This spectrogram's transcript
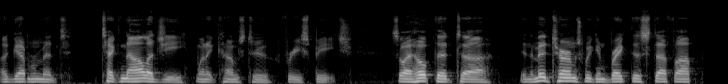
a government technology when it comes to free speech. So I hope that uh, in the midterms we can break this stuff up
